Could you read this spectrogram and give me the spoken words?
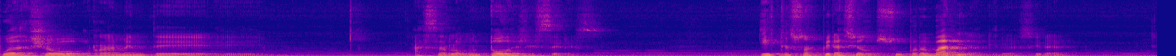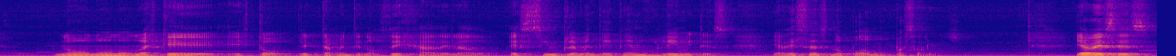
pueda yo realmente eh, hacerlo con todos los seres. Y esta es una aspiración súper válida, quiero decir. ¿eh? No, no, no, no es que esto directamente nos deja de lado. Es simplemente que tenemos límites y a veces no podemos pasarlos. Y a veces,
